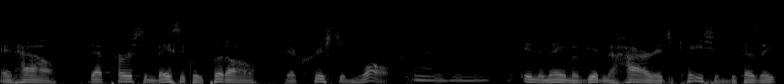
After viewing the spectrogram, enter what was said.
and how that person basically put off their Christian walk mm-hmm. in the name of getting a higher education because they,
